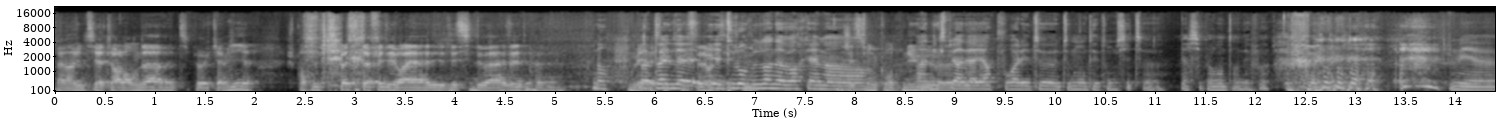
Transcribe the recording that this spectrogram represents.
Euh, un utilisateur lambda euh, type Camille, Je pense que sais pas si tu as fait des, vrais, des, des sites de A à Z. euh, Non, mais Bah, c'est pas de- plus, euh, il y a c'est toujours plus besoin d'avoir quand même un, gestion de contenu. un expert euh, derrière pour aller te, te monter ton site. Merci Corentin des fois. Mais euh,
